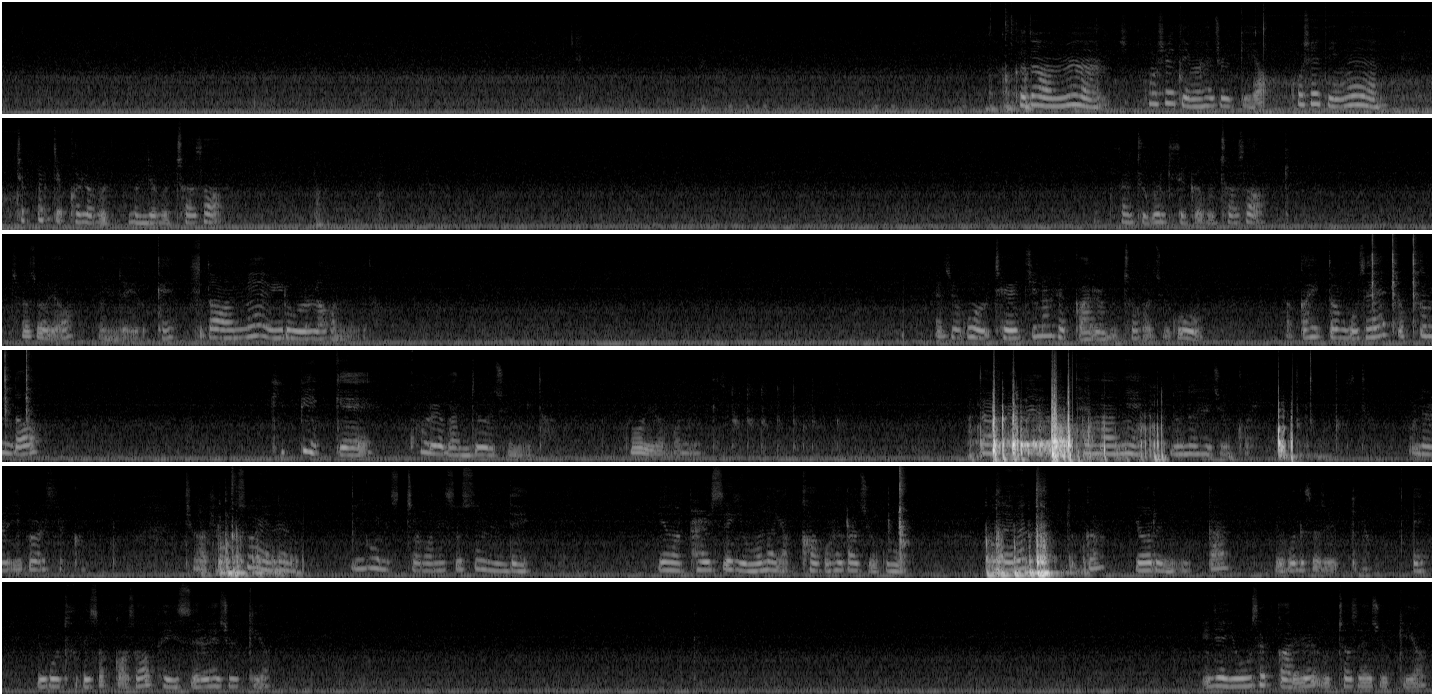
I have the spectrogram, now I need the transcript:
그 다음은 코 쉐딩을 해줄게요. 코 쉐딩은 첫 번째 컬러 무- 먼저 묻혀서 그다음 두 번째 색깔 묻혀서 쳐줘요. 먼저 이렇게. 그 다음에 위로 올라갑니다. 해주고 제일 진한 색깔을 묻혀가지고 아까 했던 곳에 조금 더 깊이 있게 코를 만들어줍니다. 코 이런 거는 이렇게 톡톡톡톡톡. 그다음에는 대망의 눈을 해줄 거예요. 오늘은 이걸 쓸 겁니다. 제가 평소에는 이거를 진짜 많이 썼었는데 얘가 발색이 워낙 약하고 해가지고 여름이니까 이거를 써줄게요. 네, 이거 두 개 섞어서 베이스를 해줄게요. 이제 이 색깔을 묻혀서 해줄게요.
